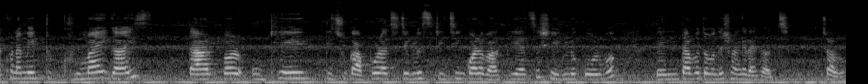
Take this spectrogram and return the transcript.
এখন আমি একটু ঘুমাই গাইস তারপর উঠে কিছু কাপড় আছে যেগুলো স্টিচিং করা বাকি আছে, সেগুলো করব। দেন তারপর তোমাদের সঙ্গে দেখা হচ্ছে। চলো।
